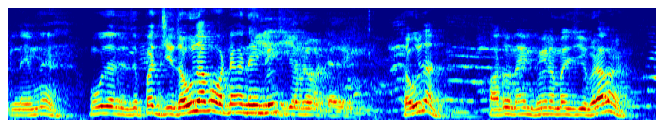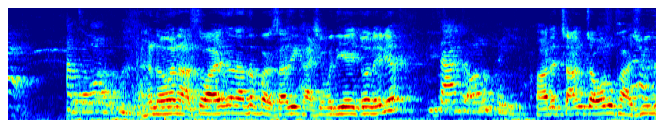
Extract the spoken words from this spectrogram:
એટલે એમને હું જતી પછી જવું છે આપણે વડનગર નહીં? જવું છે ને? હા તો નહીં ધોઈને અમે જઈએ બરાબર ને? નવા નાસ્તો આવે છે ના તો પ્રસાદી ખાસી બધી આવી. જો લઈ લે તો ચાન ચવાનું ખાસી જ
